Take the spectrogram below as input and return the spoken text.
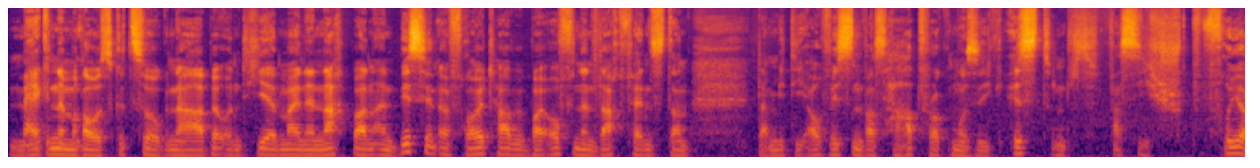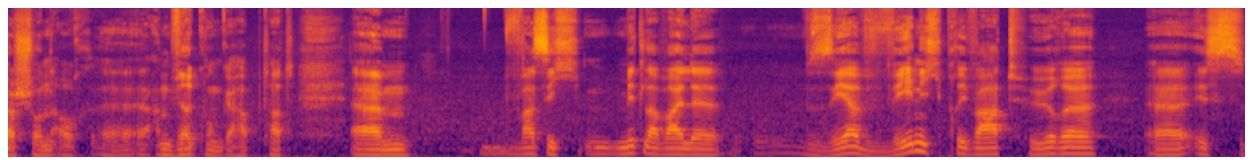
Magnum rausgezogen habe und hier meine Nachbarn ein bisschen erfreut habe bei offenen Dachfenstern, damit die auch wissen, was Hardrock-Musik ist und was sie früher schon auch äh, an Wirkung gehabt hat. Ähm, was ich mittlerweile sehr wenig privat höre, äh, ist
